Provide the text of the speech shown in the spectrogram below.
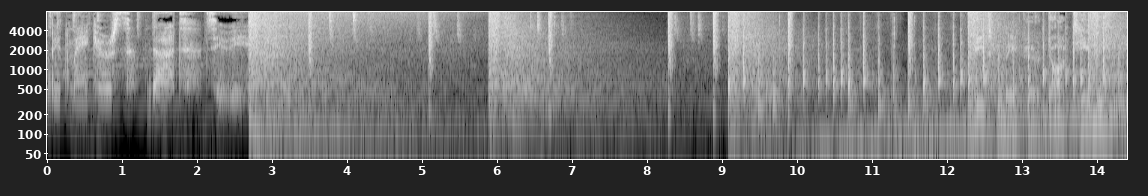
Beatmakers.tv Beatmaker.tv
